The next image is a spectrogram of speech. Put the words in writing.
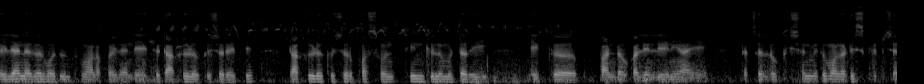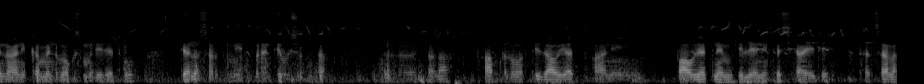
अहिल्यानगरमधून तुम्हाला पहिल्यांदा यायचं टाकी डोकेश्वर येते टाकी डोकेश्वरपासून तीन किलोमीटर ही एक पांडवकालीन लेणी आहे. त्याचं लोकेशन मी तुम्हाला डिस्क्रिप्शन आणि कमेंट बॉक्समध्ये देतो. त्यानुसार तुम्ही इथपर्यंत येऊ शकता. तर चला आपण वरती जाऊयात आणि पाहूयात नेमके लेणी कसे आहे ते. तर चला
